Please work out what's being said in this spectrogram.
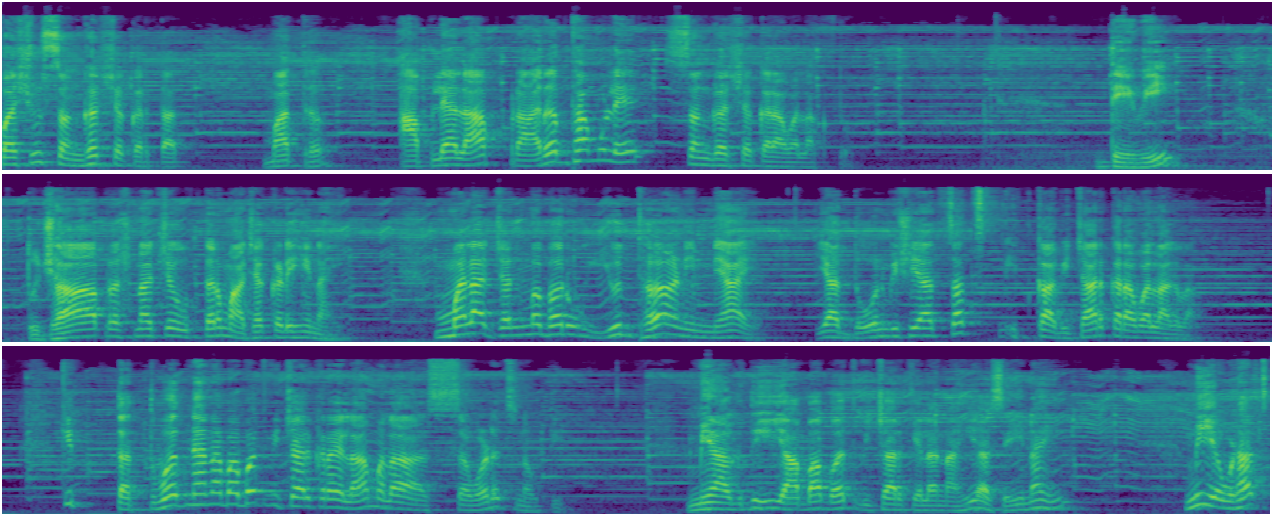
पशु संघर्ष करतात. मात्र आपल्याला प्रारब्धामुळे संघर्ष करावा लागतो. देवी तुझ्या प्रश्नाचे उत्तर माझ्याकडेही नाही. मला जन्मभर युद्ध आणि न्याय या दोन विषयाचाच इतका विचार करावा लागला. की तत्वज्ञानाबाबत विचार करायला मला सवडच नव्हती. मी अगदी याबाबत विचार केला नाही असेही नाही. मी एवढाच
